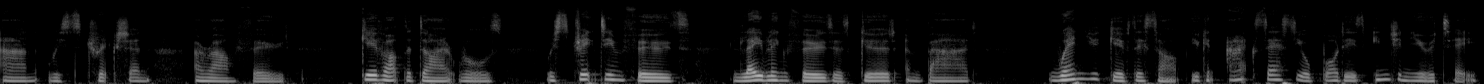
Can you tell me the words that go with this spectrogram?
and restriction around food. Give up the diet rules, restricting foods labeling foods as good and bad. When you give this up, you can access your body's ingenuity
